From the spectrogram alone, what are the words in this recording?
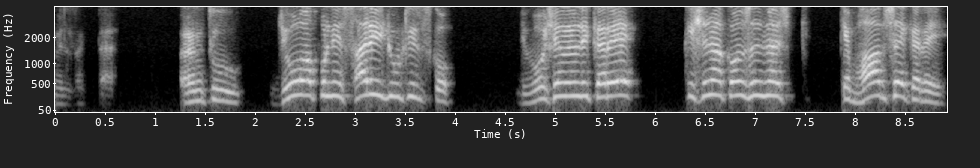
मिल सकता है। परंतु जो अपनी सारी ड्यूटीज़ को डिवोशनली करे कृष्णा कॉन्सियसनेस के भाव से करे,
